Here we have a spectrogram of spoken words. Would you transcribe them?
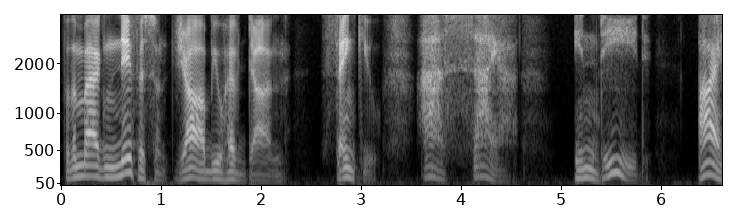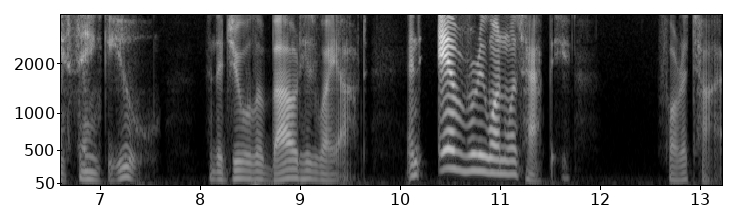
for the magnificent job you have done. Thank you. Ah, sire, indeed, I thank you. And the jeweler bowed his way out, and everyone was happy for a time.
